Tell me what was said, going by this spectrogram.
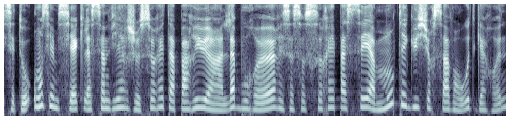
C'est au XIe siècle, la Sainte Vierge serait apparue à un laboureur et ça se serait passé à Montaigu-sur-Save en Haute-Garonne.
